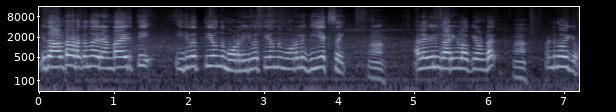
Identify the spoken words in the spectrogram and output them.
ഇത് ആൾട്ടോ കിടക്കുന്നത് രണ്ടായിരത്തി ഇരുപത്തിയൊന്ന് മോഡൽ ഇരുപത്തിയൊന്ന് മോഡൽ വി എക്സ് ഐ അലവിലും കാര്യങ്ങളൊക്കെ ഉണ്ട്. വണ്ടി നോക്കിയോ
